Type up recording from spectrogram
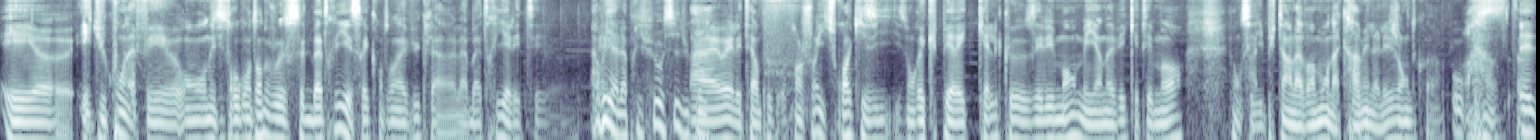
Et, euh, et du coup on a fait, on était trop content de jouer sur cette batterie et c'est vrai que quand on a vu que la, la batterie elle était ah oui, elle a pris feu aussi du coup. Ah ouais, elle était un peu. Franchement, je crois qu'ils ils ont récupéré quelques éléments, mais il y en avait qui étaient morts. on s'est dit putain, là vraiment, on a cramé la légende quoi. et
